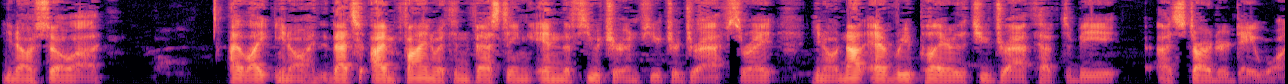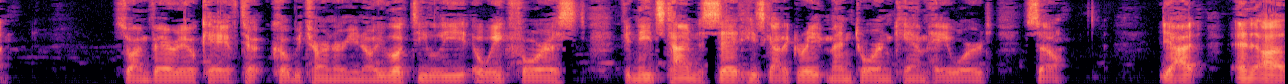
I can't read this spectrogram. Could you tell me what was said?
you know, so, uh, I like, you know, that's, I'm fine with investing in the future and future drafts, right? You know, not every player that you draft have to be a starter day one. So I'm very okay if Kobie Turner, you know, he looked elite at Wake Forest. If he needs time to sit, he's got a great mentor in Cam Hayward. So, yeah, and uh,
